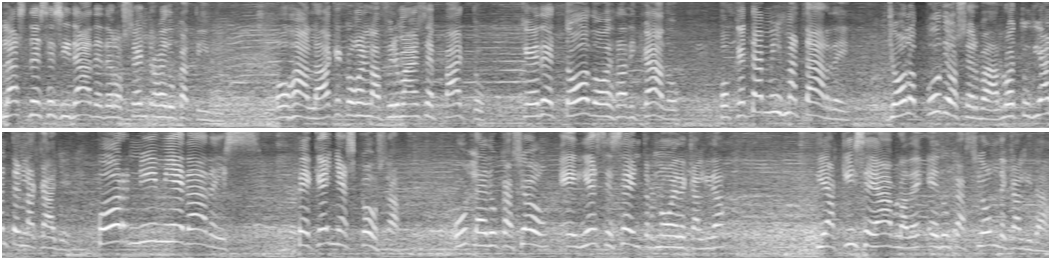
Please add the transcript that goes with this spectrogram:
las necesidades de los centros educativos. Ojalá que con la firma de ese pacto quede todo erradicado, porque esta misma tarde yo lo pude observar, los estudiantes en la calle, por nimiedades, pequeñas cosas. La educación en ese centro no es de calidad. Y aquí se habla de educación de calidad.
